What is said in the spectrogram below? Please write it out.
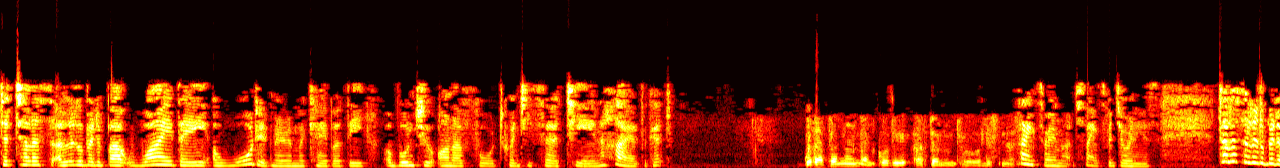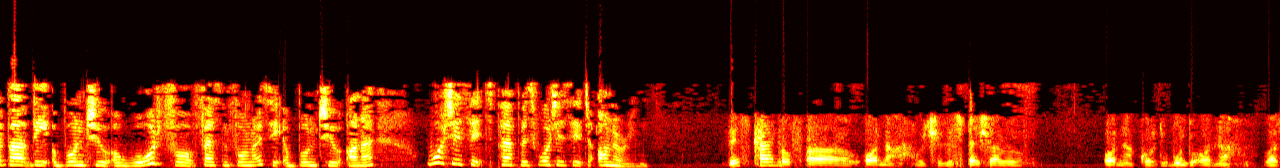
to tell us a little bit about why they awarded Miriam Makeba the Ubuntu Honor for 2013. Hi, Advocate. Good afternoon and good afternoon to our listeners. Thanks very much. Thanks for joining us. Tell us a little bit about the Ubuntu Award for, first and foremost, the Ubuntu Honor. What is its purpose? What is it honoring? This kind of uh, honor, which is a special honor called Ubuntu Honor, was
